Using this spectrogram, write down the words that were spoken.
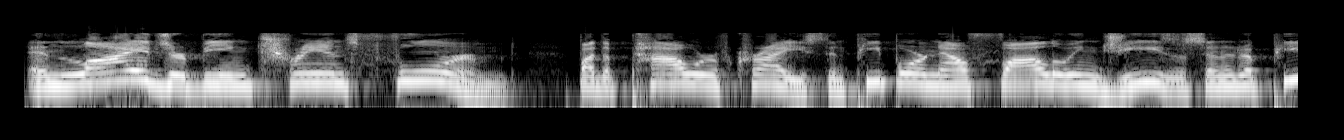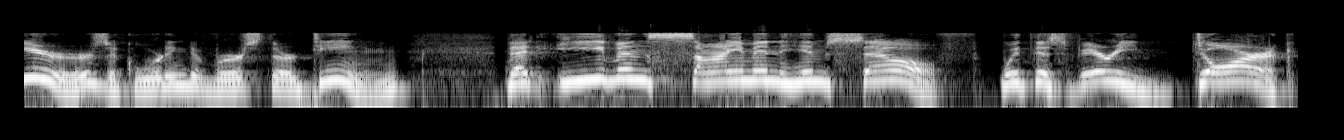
and lives are being transformed by the power of Christ. And people are now following Jesus. And it appears, according to verse 13, that even Simon himself, with this very dark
